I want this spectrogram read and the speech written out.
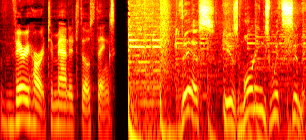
very hard to manage those things. This is Mornings with Simi.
